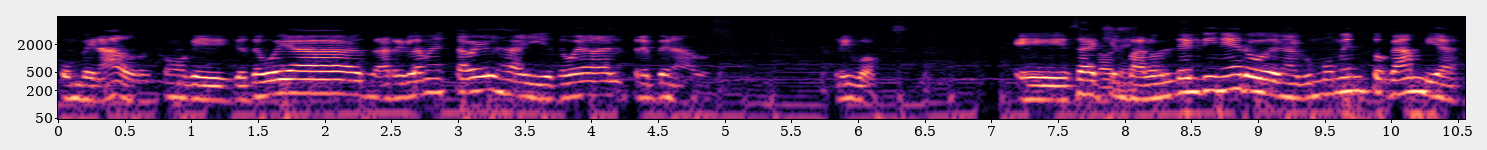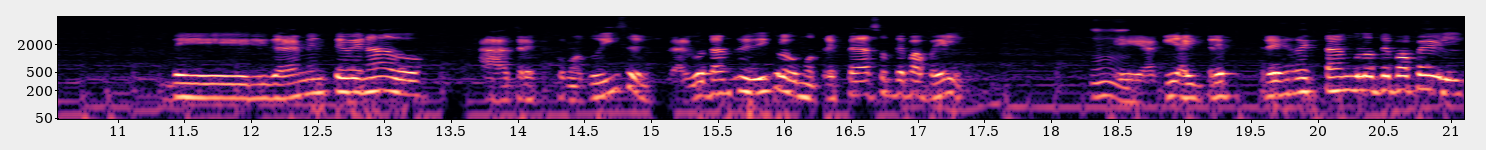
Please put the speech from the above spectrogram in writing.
con venado. Es como que yo te voy a arreglarme esta verja y yo te voy a dar tres venados. Three box. Eh, sabes que el valor del dinero en algún momento cambia de literalmente venado a tres, como tú dices, algo tan ridículo como tres pedazos de papel. Mm. Eh, aquí hay tres, tres rectángulos de papel.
